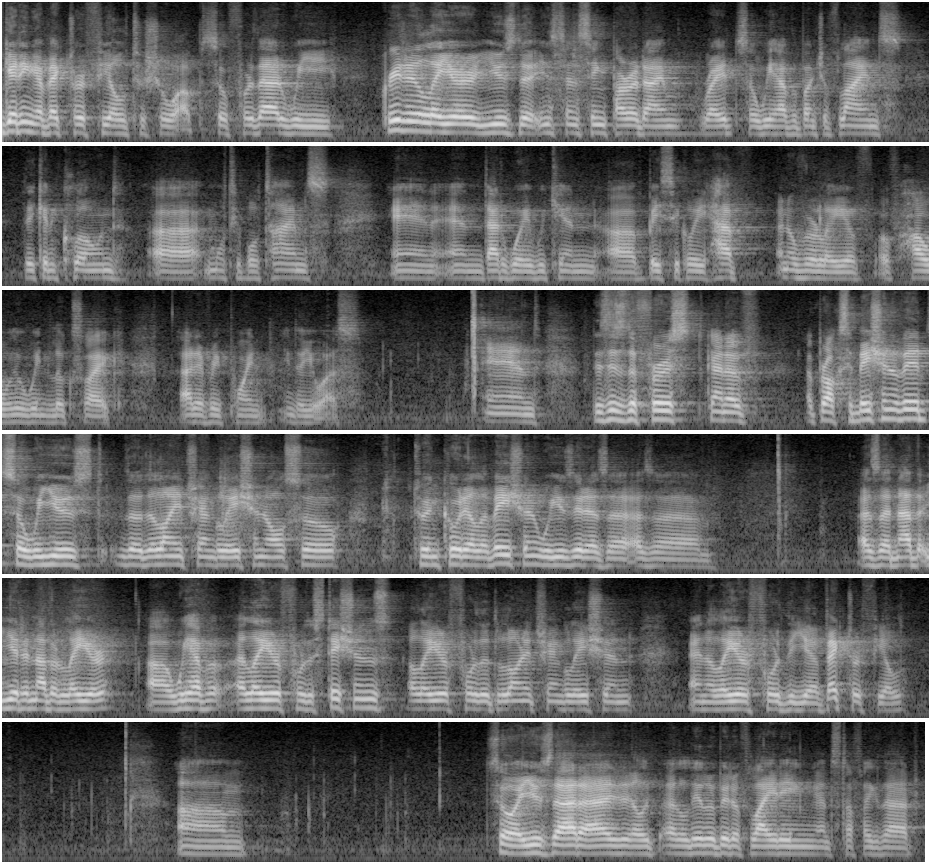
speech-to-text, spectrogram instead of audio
getting a vector field to show up. So for that, we created a layer, used the instancing paradigm, right? So we have a bunch of lines. They can cloned uh, multiple times. And, and that way we can uh, basically have an overlay of, of how the wind looks like at every point in the US. And this is the first kind of approximation of it. So we used the Delaunay triangulation also to encode elevation. We use it as a, as a as another, yet another layer. Uh, we have a, a, layer for the stations, a layer for the Delaunay triangulation, and a layer for the uh, vector field. Um, so I use that, I added a, a, little bit of lighting and stuff like that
